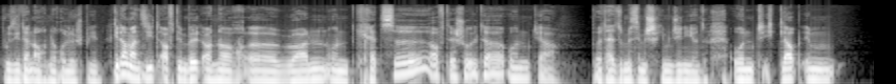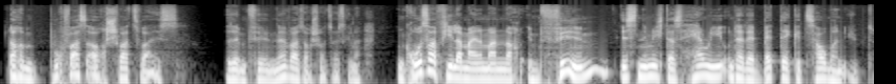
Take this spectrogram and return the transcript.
wo sie dann auch eine Rolle spielen. Genau, man sieht auf dem Bild auch noch äh, Ron und Kretze auf der Schulter und ja, wird halt so ein bisschen beschrieben, Ginny und so. Und ich glaube, im, doch im Buch war es auch schwarz-weiß. Also im Film, ne, war es auch schwarz-weiß, genau. Ein großer Fehler meiner Meinung nach im Film ist nämlich, dass Harry unter der Bettdecke zaubern übt.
